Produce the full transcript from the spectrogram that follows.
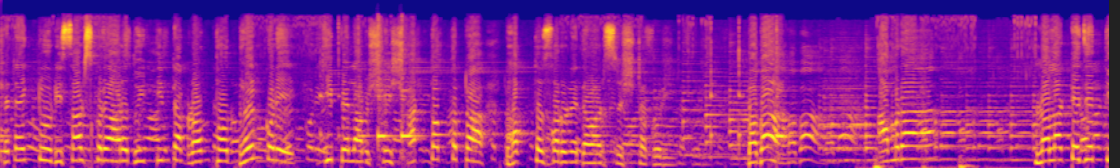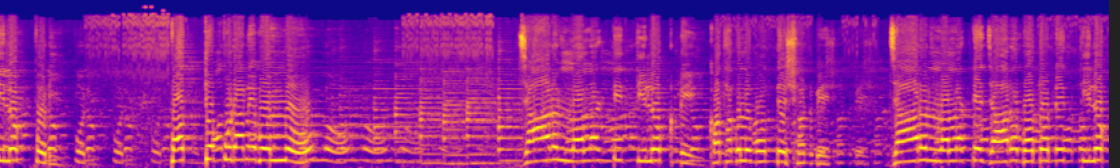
সেটা একটু রিসার্চ করে আরও দুই তিনটা গ্রন্থ অধ্যয়ন করে কি পেলাম সেই সারতত্ত্বটা ভক্ত চরণে দেওয়ার চেষ্টা করি। বাবা, আমরা ললাটে যে তিলক পড়ি পদ্ম পুরাণে বলল যার ললাটে তিলক নেই, কথাগুলো মন দিয়ে শুনবে। যার ললাটে, যার বদনে তিলক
